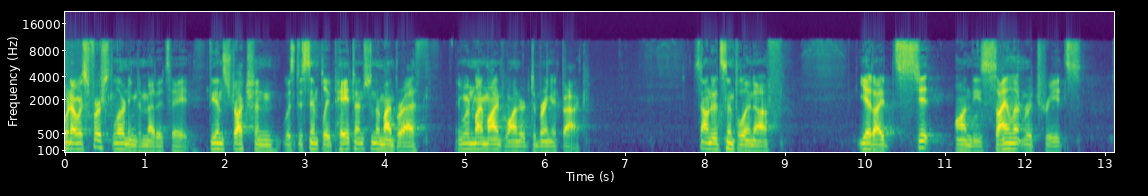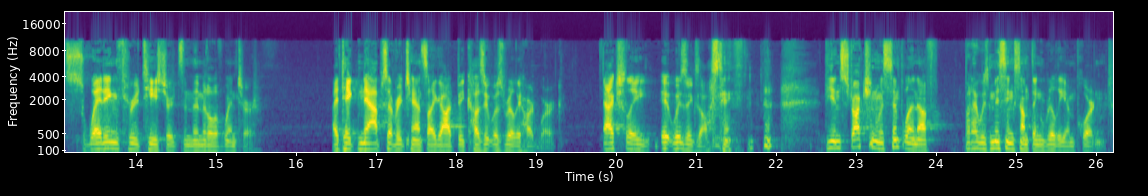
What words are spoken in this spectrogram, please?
When I was first learning to meditate, the instruction was to simply pay attention to my breath, and when my mind wandered, to bring it back. Sounded simple enough, yet I'd sit on these silent retreats, sweating through t shirts in the middle of winter. I'd take naps every chance I got because it was really hard work. Actually, it was exhausting. the instruction was simple enough, but I was missing something really important.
